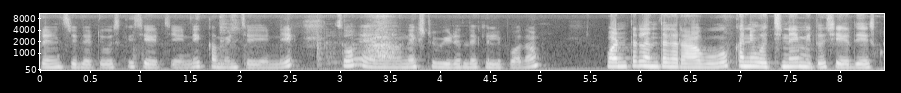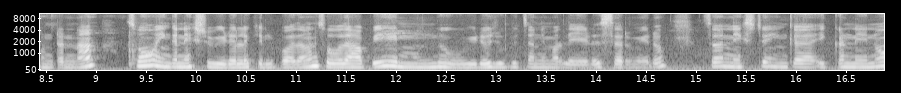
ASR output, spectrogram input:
ఫ్రెండ్స్ రిలేటివ్స్కి షేర్ చేయండి కమెంట్ చేయండి. సో నెక్స్ట్ వీడియోలోకి వెళ్ళిపోదాం. వంటలు అంతగా రావు కానీ వచ్చినాయి మీతో షేర్ చేసుకుంటున్నా. సో ఇంకా నెక్స్ట్ వీడియోలోకి వెళ్ళిపోదాం. సో దాపి ముందు వీడియో చూపించండి మళ్ళీ ఏడుస్తారు మీరు. సో నెక్స్ట్ ఇంకా ఇక్కడ నేను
